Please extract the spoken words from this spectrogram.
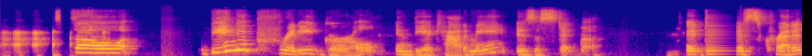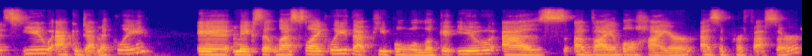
So, being a pretty girl in the academy is a stigma. It discredits you academically. It makes it less likely that people will look at you as a viable hire as a professor.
